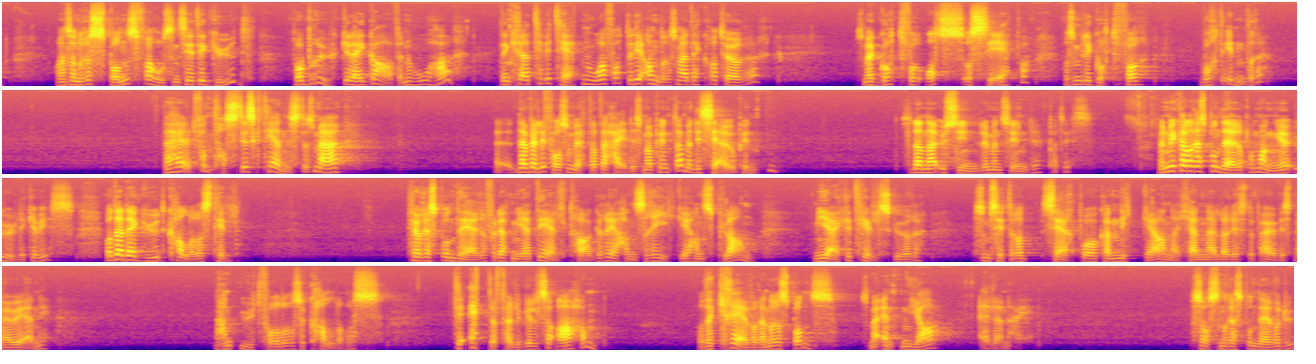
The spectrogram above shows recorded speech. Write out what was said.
Og en sånn respons fra hos sin til Gud på å bruke de gavene hun har. Den kreativiteten hun har fått, og de andre som er dekoratører. Som er godt for oss å se på, og som blir godt for vårt indre. Det er en fantastisk tjeneste som er Det er veldig få som vet at det er Heidi som har pynta, men de ser jo pynten. Så den er usynlig, men synlig på et vis. Men vi kan respondere på mange ulike vis. Og det er det Gud kaller oss til. Til å respondere fordi vi er deltakere i Hans rike, i Hans plan. Vi er ikke tilskuere som sitter og ser på og kan nikke, anerkjenne eller riste på hodet hvis vi er uenige. Han utfordrer oss og kaller oss til etterfølgelse av han. Og det krever en respons som er enten ja eller nei. Så åssen responderer du?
